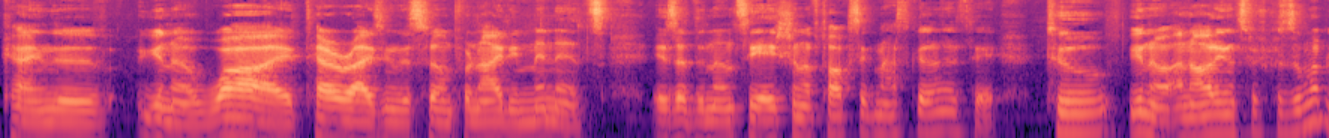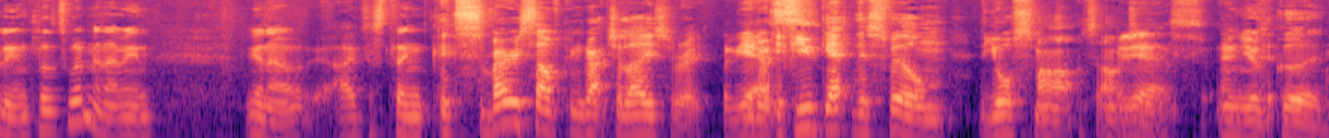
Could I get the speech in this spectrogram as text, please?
kind of, you know, why terrorizing this film for 90 minutes is a denunciation of toxic masculinity to, you know, an audience which presumably includes women. I mean, you know, I just think. It's very self-congratulatory. You know, if you get this film, you're smart, aren't you? Yes, and you're good.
